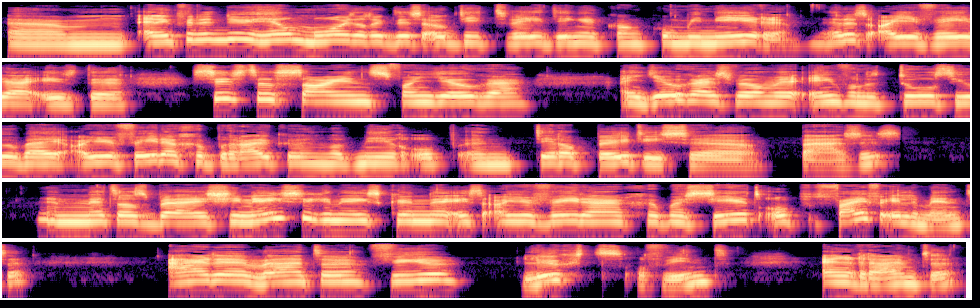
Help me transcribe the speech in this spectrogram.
Um, en ik vind het nu heel mooi dat ik dus ook die twee dingen kan combineren. dus Ayurveda is de sister science van yoga. En yoga is wel weer een van de tools die we bij Ayurveda gebruiken, wat meer op een therapeutische basis. En net als bij Chinese geneeskunde is Ayurveda gebaseerd op vijf elementen: aarde, water, vuur, lucht of wind en ruimte.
